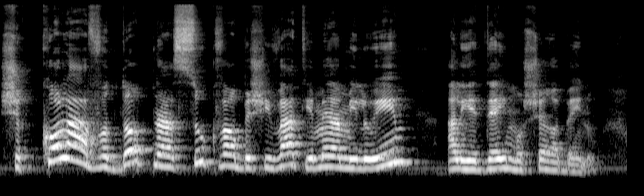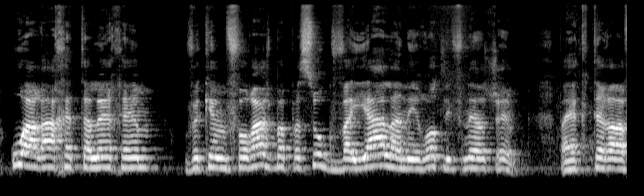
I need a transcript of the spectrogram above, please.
שכל העבודות נעשו כבר בשבעת ימי המילואים על ידי משה רבינו. הוא ערך את הלחם וכמפורש בפסוק ויעל הנרות לפני השם ויקטר עליו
